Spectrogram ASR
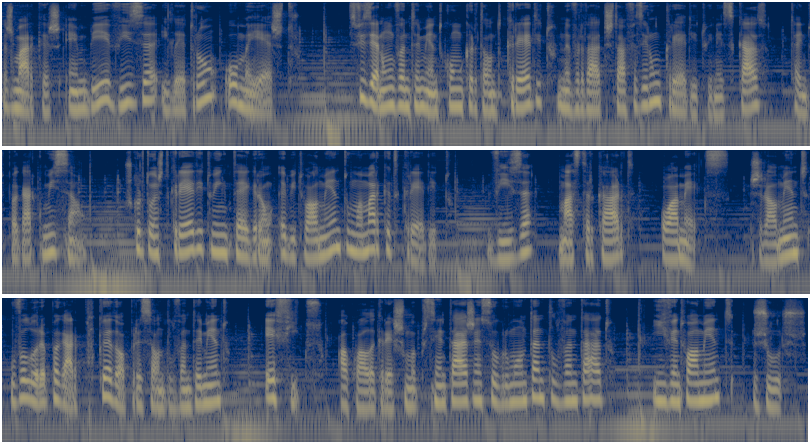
as marcas MB, Visa, Eletron ou Maestro. Se fizer um levantamento com um cartão de crédito, na verdade está a fazer um crédito e, nesse caso, tem de pagar comissão. Os cartões de crédito integram habitualmente uma marca de crédito, Visa, Mastercard ou Amex. Geralmente, o valor a pagar por cada operação de levantamento é fixo, ao qual acresce uma percentagem sobre o montante levantado e, eventualmente, juros.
